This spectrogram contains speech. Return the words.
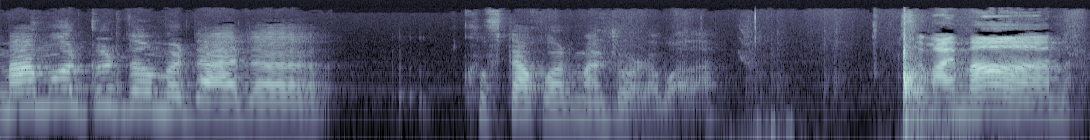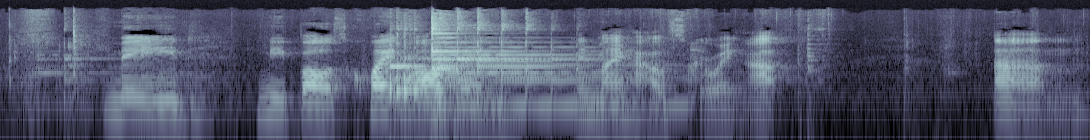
معمول گردم داد kufta قرمه جوړه ولا. So my mom made meatballs quite often in my house growing up. Um,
